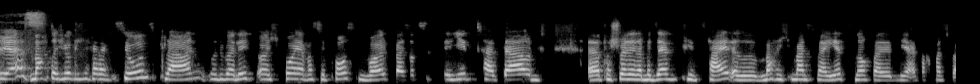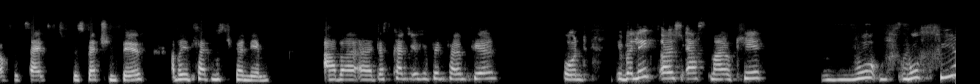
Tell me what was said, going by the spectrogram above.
yes. macht euch wirklich einen Redaktionsplan und überlegt euch vorher, was ihr posten wollt, weil sonst sitzt ihr jeden Tag da und äh, verschwendet damit sehr viel Zeit. Also mache ich manchmal jetzt noch, weil mir einfach manchmal auch die Zeit fürs Batchen fehlt. Aber die Zeit muss ich mir nehmen. Aber äh, das kann ich euch auf jeden Fall empfehlen. Und überlegt euch erstmal, okay, wo, wofür,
